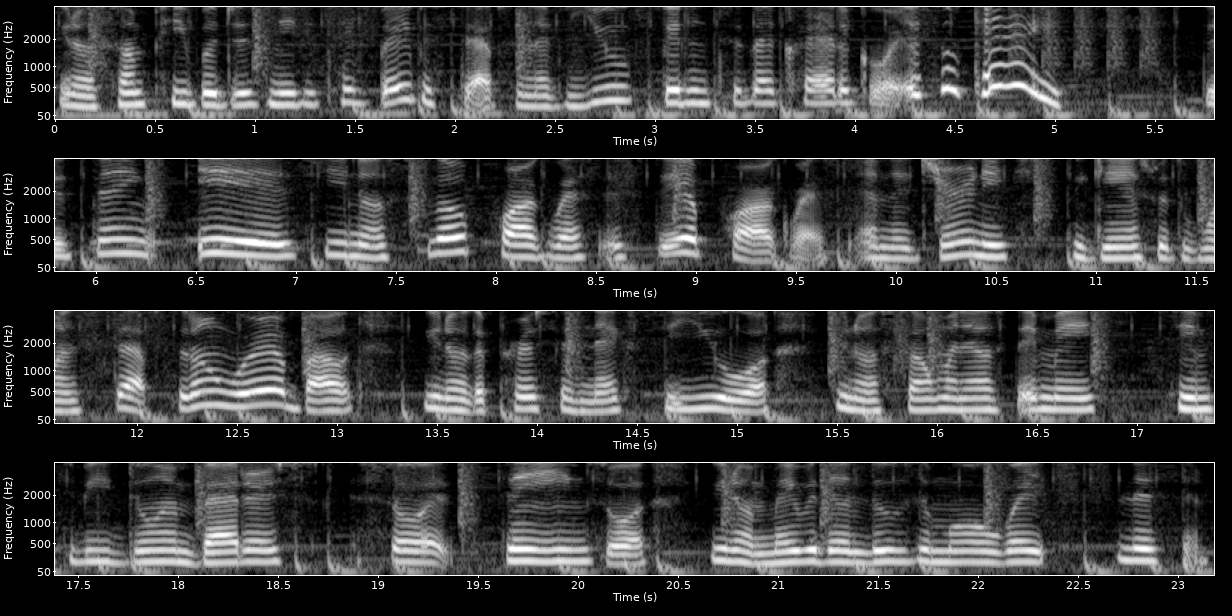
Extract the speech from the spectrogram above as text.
You know, some people just need to take baby steps, and if you fit into that category, it's okay. The thing is, you know, slow progress is still progress, and the journey begins with one step. So don't worry about, you know, the person next to you or, you know, someone else. They may seem to be doing better, so it seems, or, you know, maybe they're losing more weight. Listen,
